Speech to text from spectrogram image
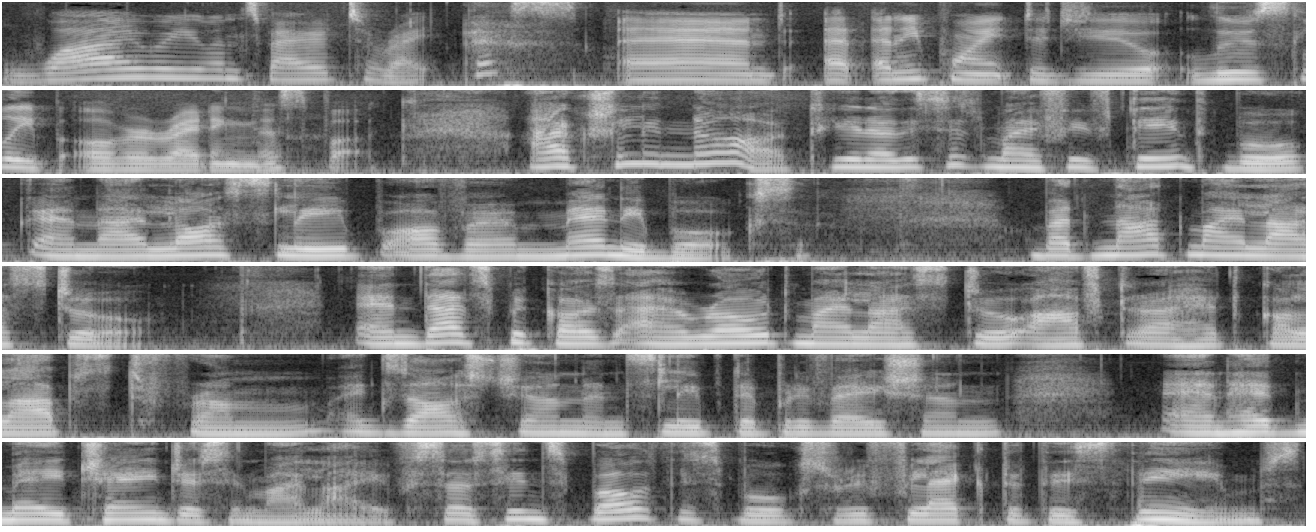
Why were you inspired to write this? And at any point, did you lose sleep over writing this book? Actually, not. You know, this is my 15th book, and I lost sleep over many books, but not my last two. And that's because I wrote my last two after I had collapsed from exhaustion and sleep deprivation and had made changes in my life. So, since both these books reflected these themes,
